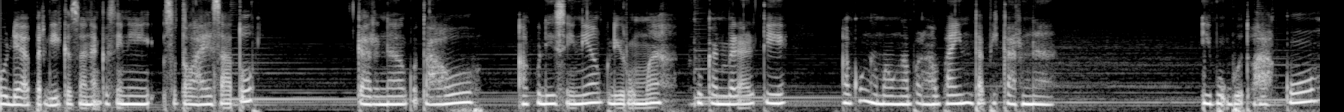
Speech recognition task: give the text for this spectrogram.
udah pergi ke sana ke sini setelah S1. Karena aku tahu aku di sini, aku di rumah bukan berarti aku nggak mau ngapa-ngapain tapi karena ibu butuh aku,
